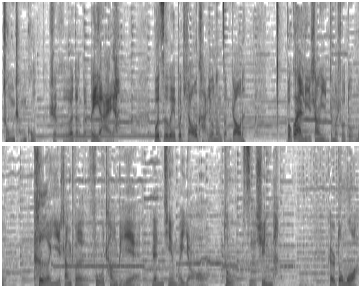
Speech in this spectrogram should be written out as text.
终成空，是何等的悲哀呀！不自慰不调侃又能怎么着呢？不怪李商隐这么说杜牧。刻意伤春复昌别，人间唯有杜思勋呐。可是杜牧啊，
